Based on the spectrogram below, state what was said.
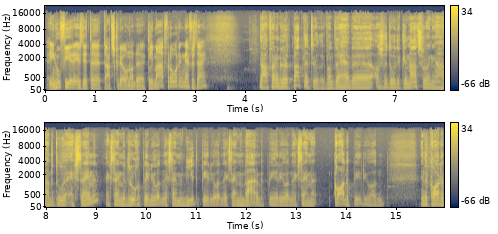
in hoeverre is dit uh, de klimaatverhoring, nevens? Nou, van een groot pad natuurlijk. Want we hebben, als we door de klimaatverordening gaan, doen we extremen. Extreme droege perioden, extreme bierteperioden, extreme warme perioden, extreme koude perioden. En de koude,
